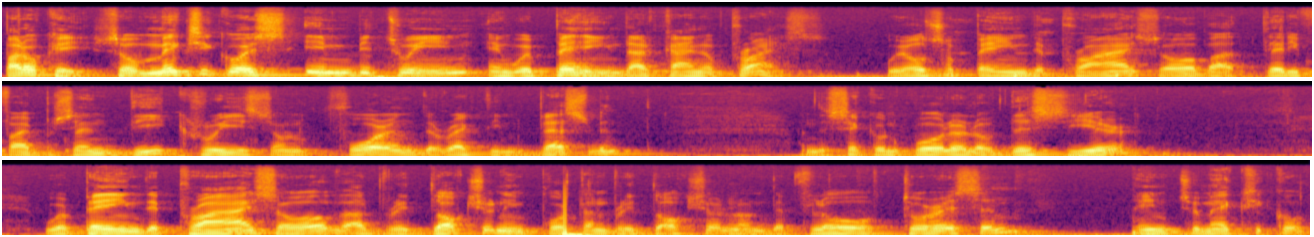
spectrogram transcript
But okay, so Mexico is in between, and we're paying that kind of price. We're also paying the price of a 35% decrease on foreign direct investment in the second quarter of this year. We're paying the price of a reduction, important reduction on the flow of tourism into Mexico.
